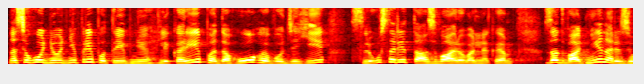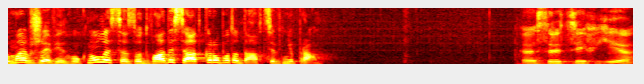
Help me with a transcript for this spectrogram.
На сьогодні у Дніпрі потрібні лікарі, педагоги, водії, слюсарі та зварювальники. За два дні на резюме вже відгукнулися зо два десятки роботодавців Дніпра. Е, Серед цих є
